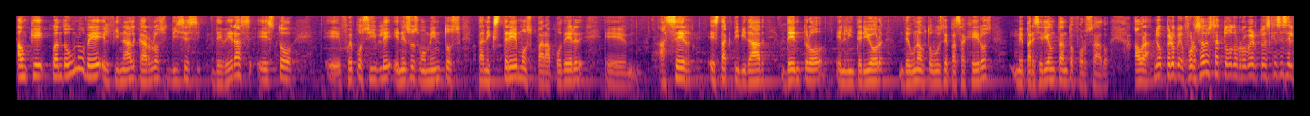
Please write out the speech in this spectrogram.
Aunque cuando uno ve el final, Carlos, dices, ¿de veras esto eh, fue posible en esos momentos tan extremos para poder eh, hacer esta actividad dentro, en el interior de un autobús de pasajeros? Me parecería un tanto forzado. Ahora. No, pero forzado está todo, Roberto. Es que ese es el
